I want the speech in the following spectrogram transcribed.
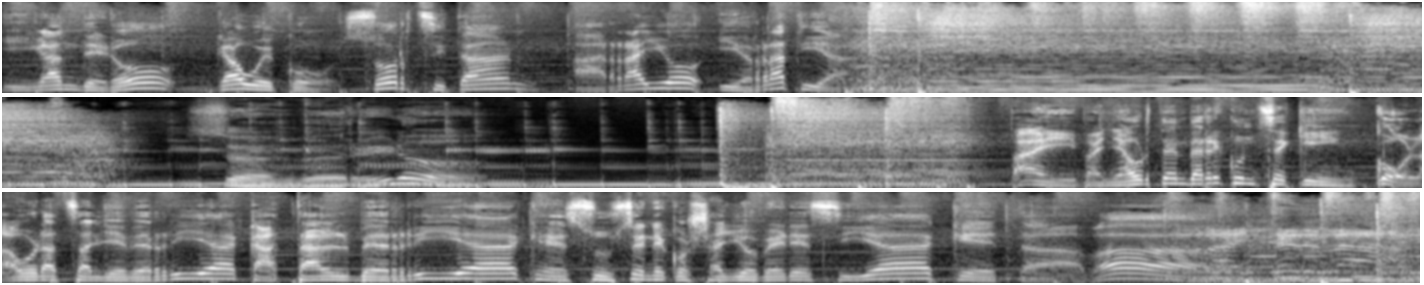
igandero, gaueko, zortzitan, arraio irratia. Zer Bai, baina urten berrikuntzekin kolaboratzaile berriak, katal berriak, zuzeneko saio bereziak, eta bai...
